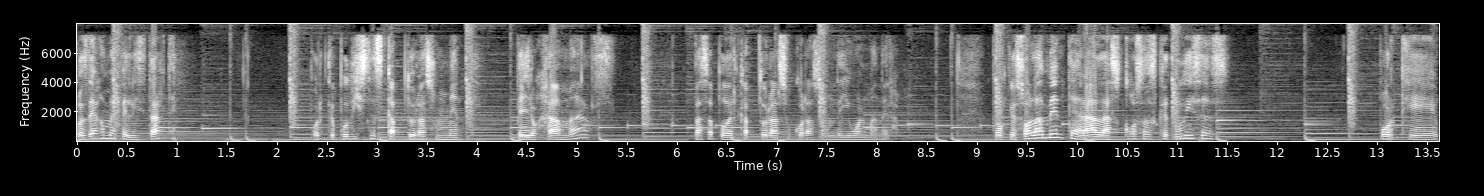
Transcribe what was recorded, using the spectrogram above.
Pues déjame felicitarte. Porque pudiste capturar su mente. Pero jamás vas a poder capturar su corazón de igual manera. Porque solamente hará las cosas que tú dices porque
